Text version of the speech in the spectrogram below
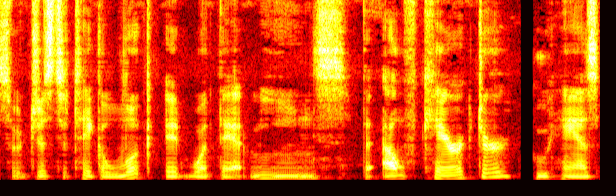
So just to take a look at what that means, the elf character who has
